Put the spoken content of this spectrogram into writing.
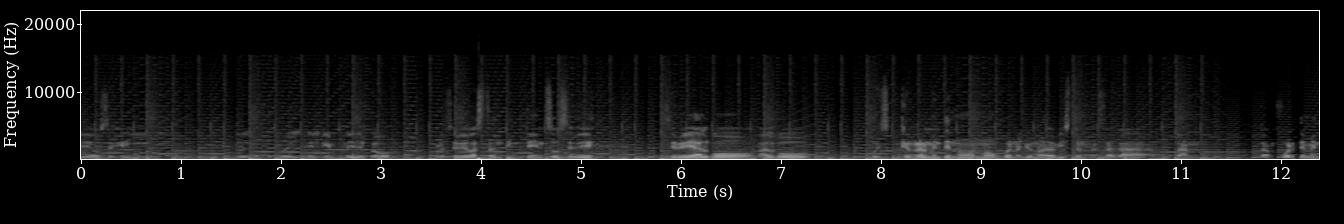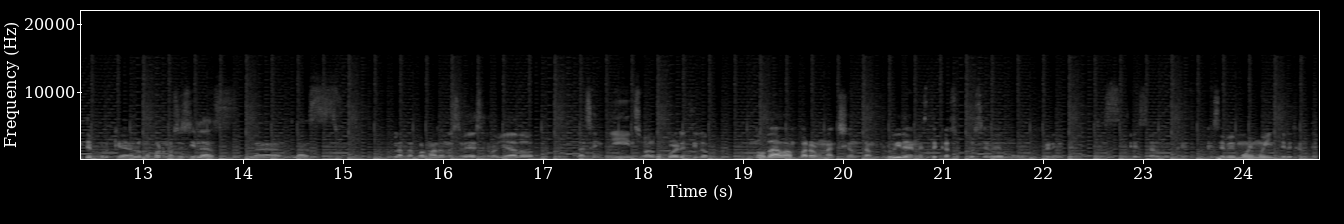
videos de lo el, gameplay del juego, pero se ve bastante intenso, se ve se ve algo algo pues que realmente no, no, bueno, yo no había visto en la saga tan, tan fuertemente, porque a lo mejor no sé si las, las plataformas donde se había desarrollado, las engines o algo por el estilo, no daban para una acción tan fluida. En este caso, pues se ve muy diferente. Es, algo que, se ve muy, muy interesante.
